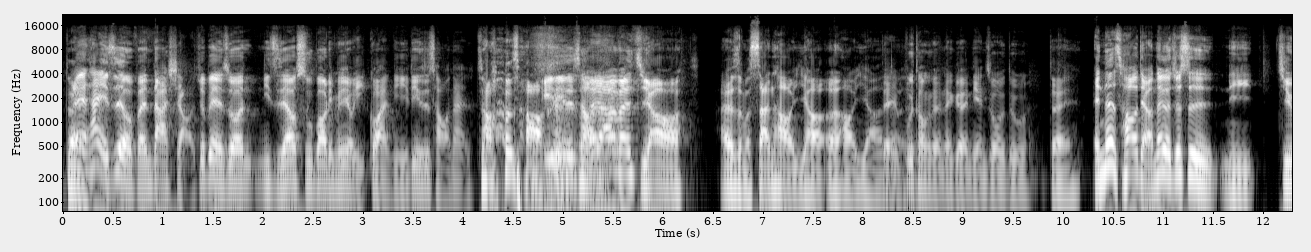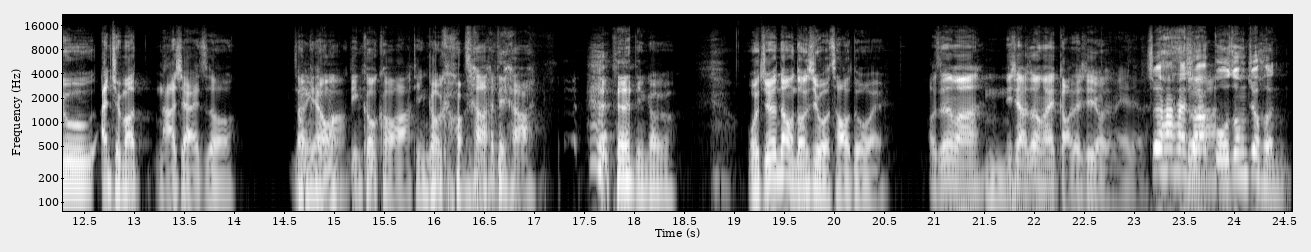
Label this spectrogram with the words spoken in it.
对，而且它也是有分大小，就变成说，你只要书包里面有一罐，你一定是潮男，潮潮，一定是潮男。它分几号？还有什么三号、一号、二号、一号？对，不同的那个粘着度。对，哎，那超屌，那个就是你几乎安全帽拿下来之后。怎么样啊？顶扣扣啊，顶扣扣，超屌！真的顶扣扣。我觉得那种东西我超多哎。哦，真的吗？你小时候很爱搞这些有的没的，所以他才说他国中就很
